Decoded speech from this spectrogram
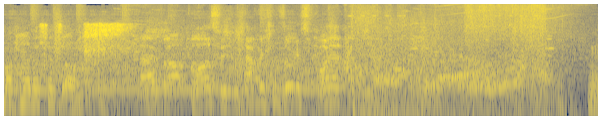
machen wir das jetzt auch. Nein, bra brauchst du nicht. Ich habe mich schon so gespoilert. Hm.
